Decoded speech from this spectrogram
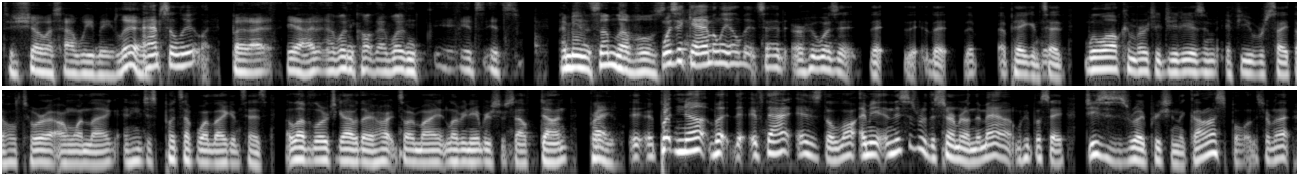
to show us how we may live. Absolutely. But I, yeah, I, I wouldn't call that. Wasn't it's it's. I mean, in some levels, was it Gamaliel that said, or who was it that that that a pagan said, "We'll all convert to Judaism if you recite the whole Torah on one leg." And he just puts up one leg and says, "I love the Lord your God with thy heart and soul and mind, and love your neighbors yourself." Done. Right. Uh, uh, but no, but if that is the law, I mean, and this is where the Sermon on the Mount, people say Jesus is really preaching the gospel. The Sermon on the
